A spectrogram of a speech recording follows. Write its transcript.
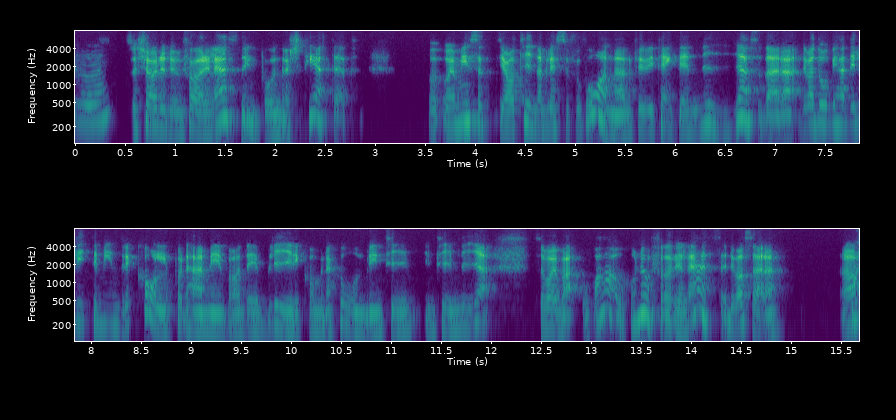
Mm. Så körde du en föreläsning på universitetet. Och, jag minns att jag och Tina blev så förvånade för vi tänkte en nia sådär. Det var då vi hade lite mindre koll på det här med vad det blir i kombination med intim, intim nia. Så var jag bara wow, hon har föreläser. Det var så här. Ja,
